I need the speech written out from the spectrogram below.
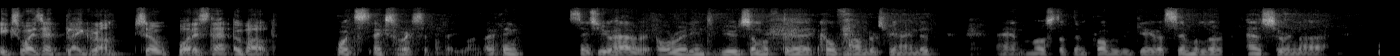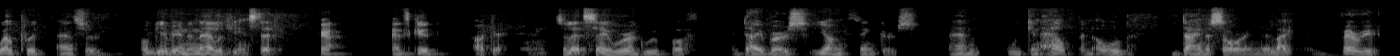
XYZ Playground, so what is that about? What's XYZ Playground? I think since you have already interviewed some of the co-founders behind it, and most of them probably gave a similar answer and a well put answer, I'll give you an analogy instead. Yeah, that's good. Okay. So let's say we're a group of diverse young thinkers and we can help an old dinosaur in the like very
